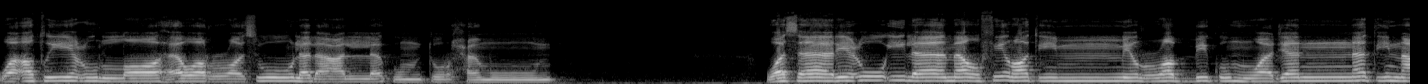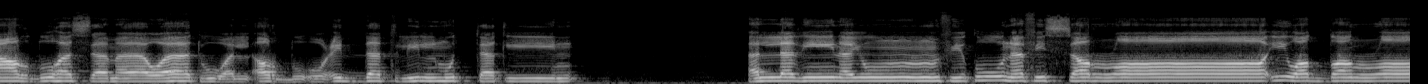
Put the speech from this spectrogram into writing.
وأطيعوا الله والرسول لعلكم ترحمون. وسارعوا إلى مغفرة من ربكم وجنة عرضها السماوات والأرض أعدت للمتقين الذين ينفقون في السراء والضراء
